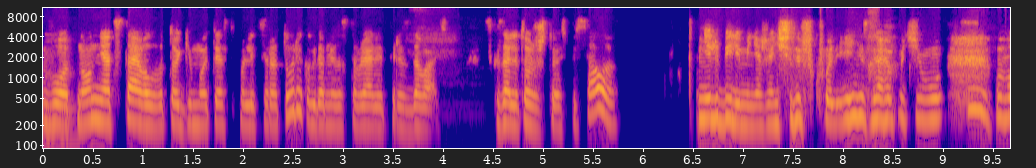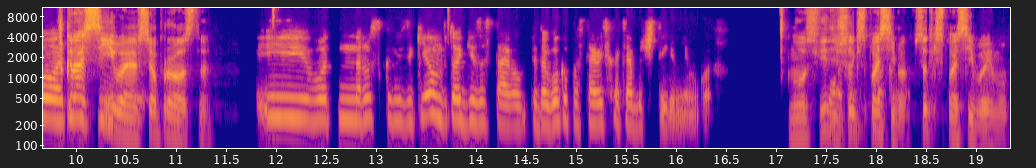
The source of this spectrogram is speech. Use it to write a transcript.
mm-hmm. вот, но он не отстаивал в итоге мой тест по литературе, когда мне заставляли пересдавать. Сказали тоже, что я списала, не любили меня женщины в школе, я не знаю почему. Вот. Красивая, все просто. И вот на русском языке он в итоге заставил педагога поставить хотя бы 4 мне в год. Ну, вот видишь, все-таки спасибо. Все-таки спасибо ему.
